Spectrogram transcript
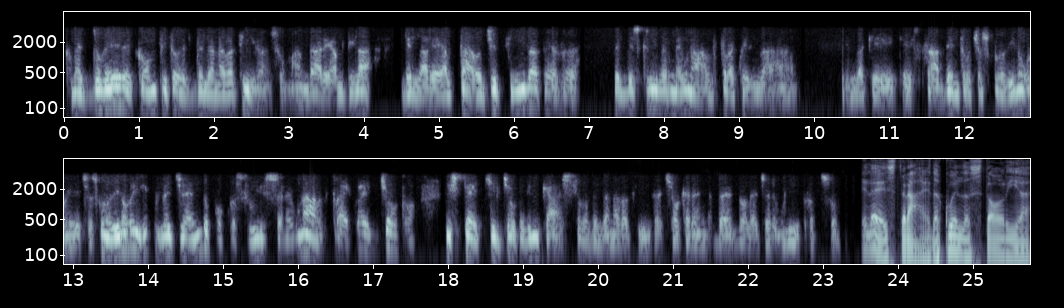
come dovere e compito del, della narrativa, insomma, andare al di là della realtà oggettiva per per descriverne un'altra, quella, quella che, che, sta dentro ciascuno di noi e ciascuno di noi leggendo può costruirsene un'altra. Ecco, è il gioco di specchi, il gioco di incastro della narrativa, è ciò che rende bello leggere un libro. Insomma. E lei estrae da quella storia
